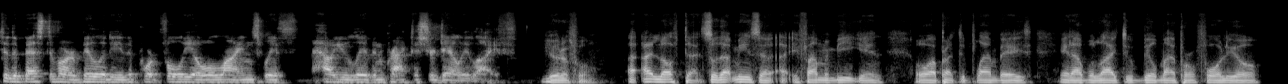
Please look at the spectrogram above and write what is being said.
to the best of our ability the portfolio aligns with how you live and practice your daily life Beautiful. I, I love that. So that means that if I'm a vegan or I practice plant based and I would like to build my portfolio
